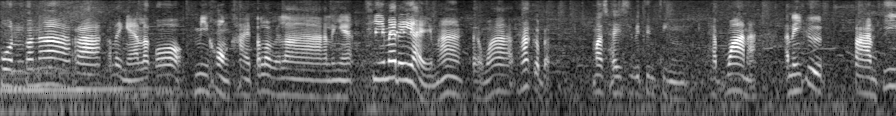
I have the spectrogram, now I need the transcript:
คนก็น่ารักอะไรเงี้ยแล้วก็มีของขายตลอดเวลาอะไรเงี้ย ที่ไม่ได้ใหญ่มาก แต่ว่าถ้าเกิดแบบมาใช้ชีวิตจริงๆแทบว่านะ อันนี้คือตามที่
